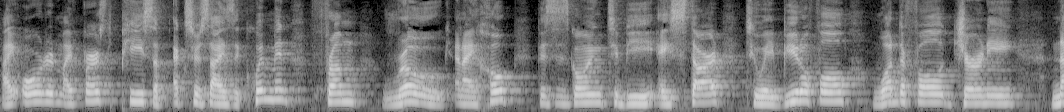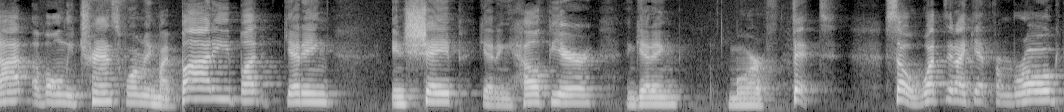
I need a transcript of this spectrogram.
I ordered my first piece of exercise equipment from Rogue and I hope this is going to be a start to a beautiful, wonderful journey, not of only transforming my body, but getting in shape, getting healthier, and getting more fit. So what did I get from Rogue?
